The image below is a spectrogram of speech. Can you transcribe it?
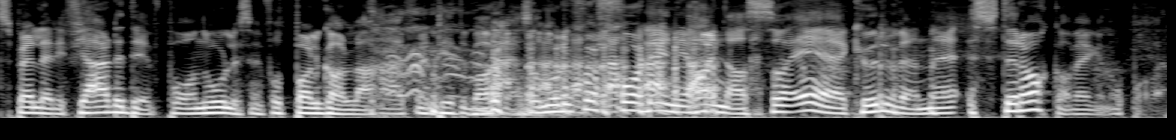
spiller i fjerdediv på Nordli sin fotballgalla her for en tid tilbake. Så når du først får den i handa, så er kurven eh, strak av veien oppover.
